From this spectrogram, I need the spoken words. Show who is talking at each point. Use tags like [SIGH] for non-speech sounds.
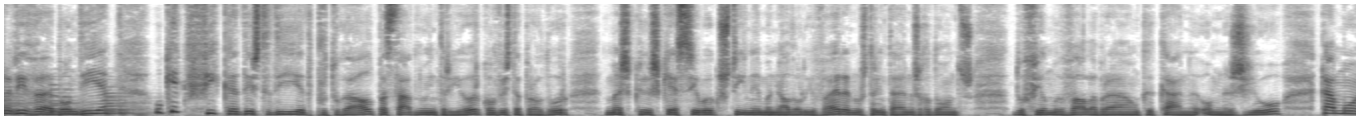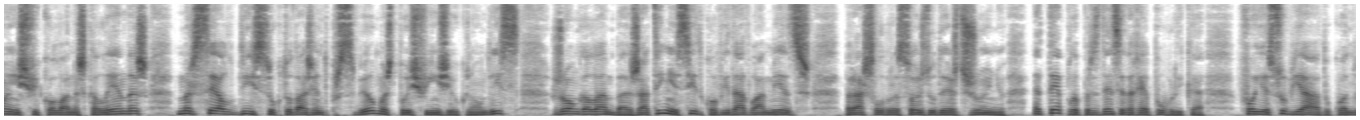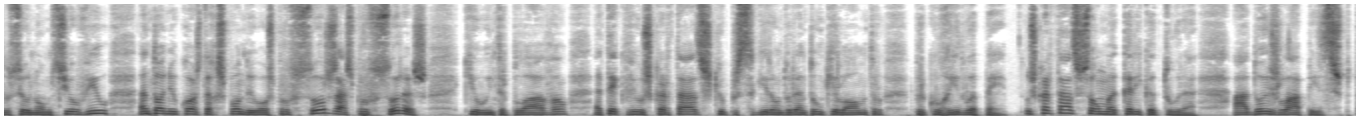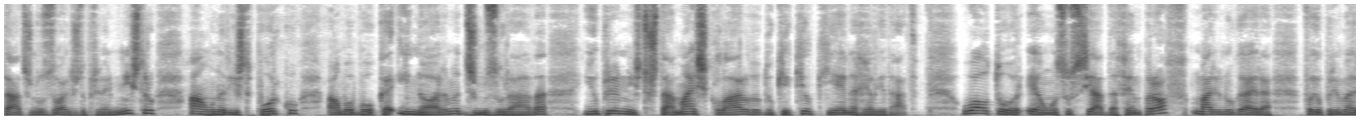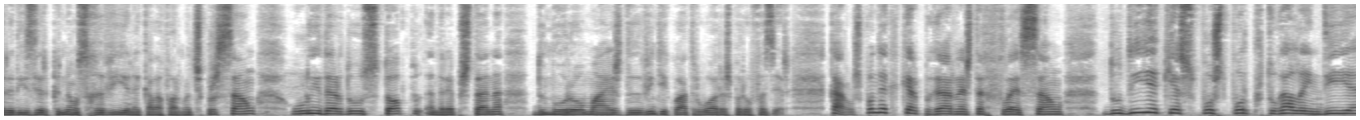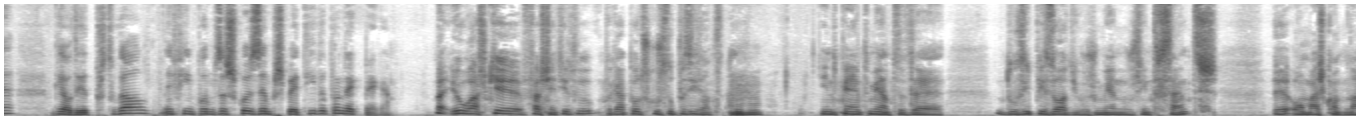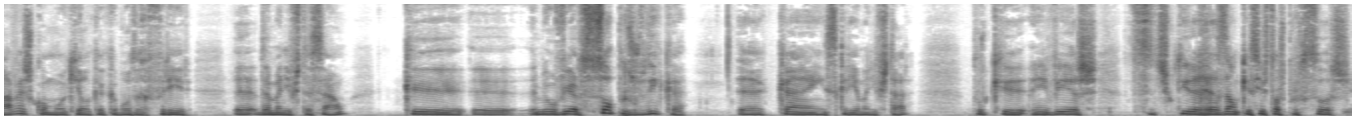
Speaker 1: Ora viva, bom dia. O que é que fica deste dia de Portugal, passado no interior, com vista para o Douro, mas que esqueceu Agostina Emanuel de Oliveira nos 30 anos redondos do filme Val Abraão que Cane homenageou? Camões ficou lá nas calendas, Marcelo disse o que toda a gente percebeu, mas depois fingiu que não disse. João Galamba já tinha sido convidado há meses para as celebrações do 10 de junho, até pela Presidência da República. Foi assobiado quando o seu nome se ouviu. António Costa respondeu aos professores, às professoras que o interpelavam, até que viu os cartazes que o perseguiram durante um quilómetro percorrido a pé. Os cartazes são uma caricatura. Há dois lápis espetados nos olhos do Primeiro-Ministro, há um nariz de porco, há uma boca enorme, desmesurada, e o Primeiro-Ministro está mais claro do que aquilo que é na realidade. O autor é um associado da FEMPROF. Mário Nogueira foi o primeiro a dizer que não se revia naquela forma de expressão. O líder do STOP, André Pestana, demorou mais de 24 horas para o fazer. Carlos, onde é que quer pegar nesta reflexão do dia que é suposto pôr Portugal dia, que é o dia de Portugal, enfim, pormos as coisas em perspectiva, para onde é que pega?
Speaker 2: Bem, eu acho que é, faz sentido pegar pelo discurso do Presidente. Uhum. Independentemente da, dos episódios menos interessantes eh, ou mais condenáveis, como aquele que acabou de referir eh, da manifestação, que, eh, a meu ver, só prejudica quem se queria manifestar, porque em vez de se discutir a razão que assiste aos professores,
